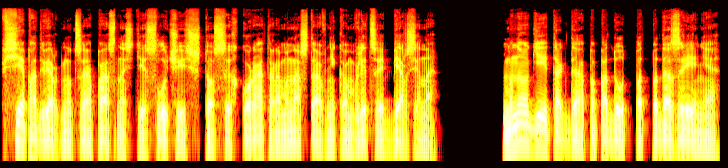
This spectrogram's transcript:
Все подвергнутся опасности, случись что с их куратором и наставником в лице Берзина. Многие тогда попадут под подозрение.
